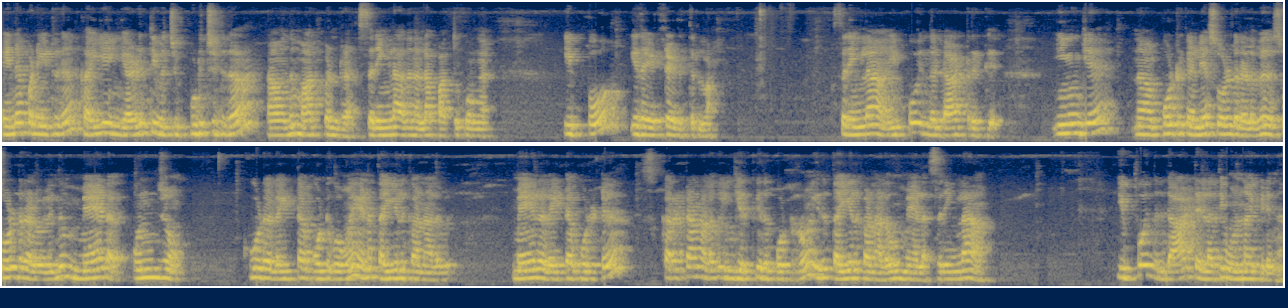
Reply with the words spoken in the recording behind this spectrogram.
என்ன பண்ணிகிட்டு இருக்கேன் கையை இங்கே அழுத்தி வச்சு பிடிச்சிட்டு தான் நான் வந்து மார்க் பண்ணுறேன் சரிங்களா? அதை நல்லா பார்த்துக்கோங்க. இப்போது இதை எட்ட எடுத்துடலாம். சரிங்களா? இப்போது இந்த டாட் இருக்குது இங்கே நான் போட்டிருக்கேன் இல்லையா ஷோல்டர் அளவு. ஷோல்டர் அளவுலேருந்து மேலே கொஞ்சம் கூட லைட்டாக போட்டுக்கோங்க. ஏன்னா தையலுக்கான அளவு. மேலே லைட்டாக போட்டுட்டு கரெக்டான அளவு இங்கே இருக்குது இதை போட்டுறோம் இது தையலுக்கான அளவு மேலே. சரிங்களா? இப்போ இந்த டாட் எல்லாத்தையும் ஒன்றாக்கிடுங்க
